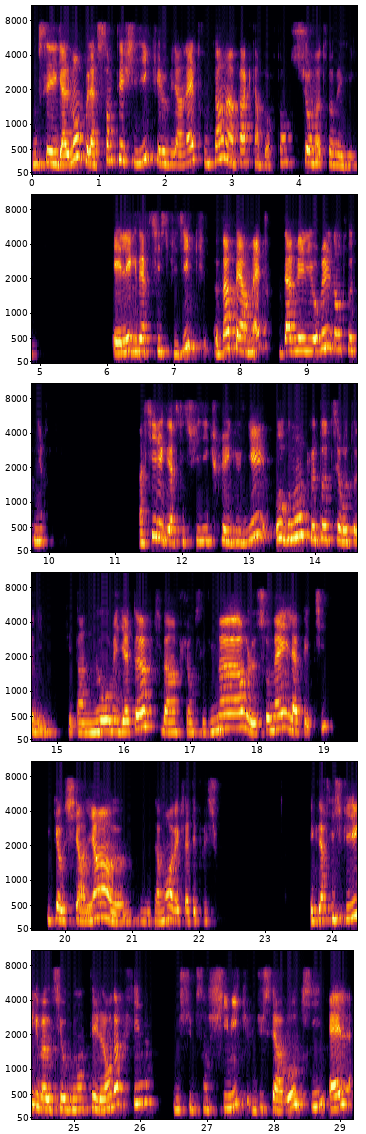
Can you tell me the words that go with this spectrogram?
On sait également que la santé physique et le bien-être ont un impact important sur notre résilience. Et l'exercice physique va permettre d'améliorer, d'entretenir. Ainsi, l'exercice physique régulier augmente le taux de sérotonine, qui est un neuromédiateur qui va influencer l'humeur, le sommeil, l'appétit, et qui a aussi un lien euh, notamment avec la dépression. L'exercice physique va aussi augmenter l'endorphine, une substance chimique du cerveau qui, elle,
